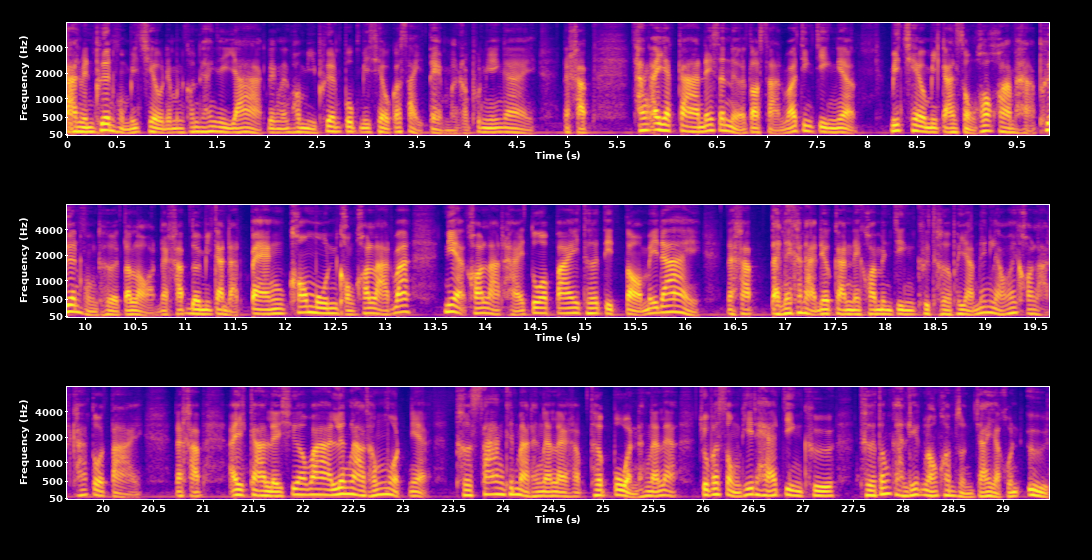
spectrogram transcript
การเป็นเพื่อนของมิเชลเนี่ยมันค่อนข้างจะยาก ดังนั้นพอมีเพื่อนปุ๊บมิเชลก็ใส่เต็มครับพูดง่าย ๆ นะครับทางอายการได้เสนอต่อศาลว่าจริงๆเนี่ยมิเชลมีการส่งข้อความหาเพื่อนของเธอตลอดนะครับโดยมีการดัดแปลงข้อมูลของคอลาดว่าเนี่ยคอลาดหายตัวไป เธอติดต่อไม่ได้นะครับแต่ในขณะเดียวกันในความเป็นจริง คือเธอพยายามเร่งแล้วให้คอลาดฆ่าตัวตายนะครับอายการเลยเชื่อว่าเรื่องราวทั้งหมดเนี่ยเธอสร้างขึ้นมาทั้งนั้นเลยครับเธอป่วนทั้งนั้นแหละจุดประสงค์ที่แท้จริงคือ เธอต้องการเรียกร้องความสนใจจากคนอื่น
